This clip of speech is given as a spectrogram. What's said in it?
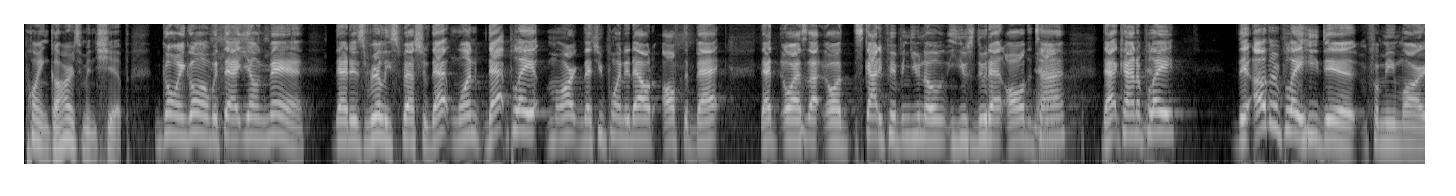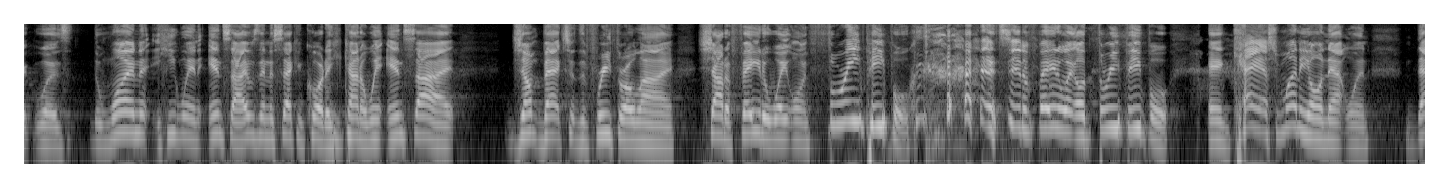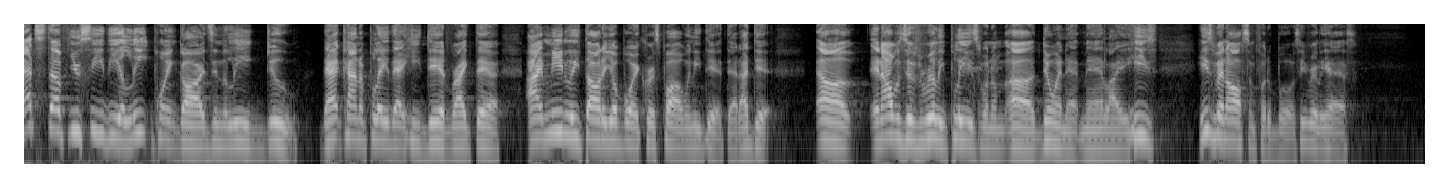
point guardsmanship going on with that young man that is really special. That one, that play, Mark, that you pointed out off the back, that or as or Scottie Pippen, you know, he used to do that all the time. Yeah. That kind of play. Yeah. The other play he did for me, Mark, was the one he went inside. It was in the second quarter. He kind of went inside jumped back to the free throw line, shot a fadeaway on three people. Shot a fadeaway on three people and cash money on that one. That stuff you see the elite point guards in the league do. That kind of play that he did right there. I immediately thought of your boy Chris Paul when he did that. I did. Uh, and I was just really pleased with him uh, doing that, man. Like he's he's been awesome for the Bulls. He really has.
